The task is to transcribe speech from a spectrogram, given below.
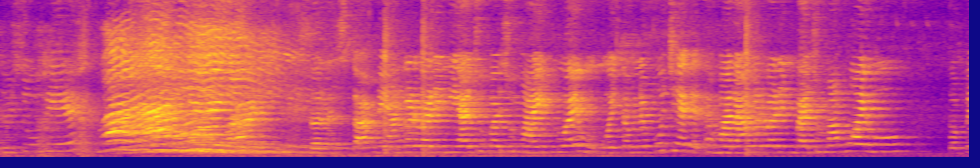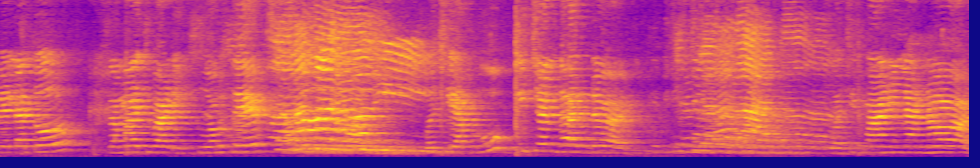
બધું શું છે સરસ. તો આપણે આંગણવાડીની આજુબાજુમાં આટલું આવ્યું. કોઈ તમને પૂછે કે તમારા આંગણવાડીની બાજુમાં શું આવ્યું? તો પહેલા તો સમાજવાડી. શું આવશે? પછી આપણું કિચન ગાર્ડન પછી પાણીના નળ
